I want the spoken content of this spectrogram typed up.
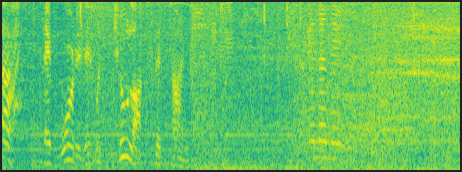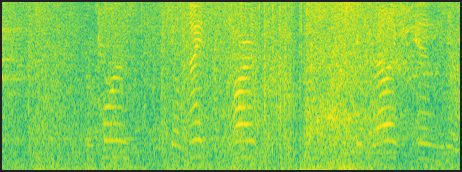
are. Ah, they've warded it with two locks this time. And then there's this kill the knight, the relic, and you're.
